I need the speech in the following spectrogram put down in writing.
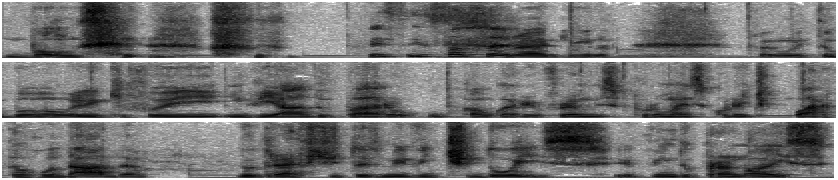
Bom, foi sensacional aquilo. Foi muito bom, ele que foi enviado para o Calgary Flames por uma escolha de quarta rodada do draft de 2022, vindo para nós.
